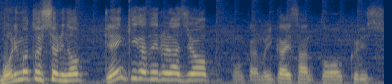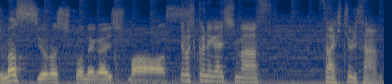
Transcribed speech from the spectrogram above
森本一人の元気が出るラジオ。今回も井海さんとお送りします。よろしくお願いします。よろしくお願いします。さあひとりさん。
